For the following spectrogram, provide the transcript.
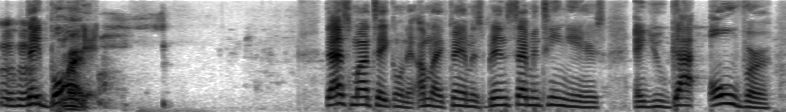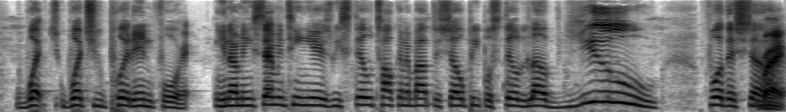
Mhm. They bought Right. it. That's my take on it. I'm like, fam, it's been 17 years and you got over what what you put in for it. You know what I mean? 17 years, we still talking about the show. People still love you for the show. Right.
